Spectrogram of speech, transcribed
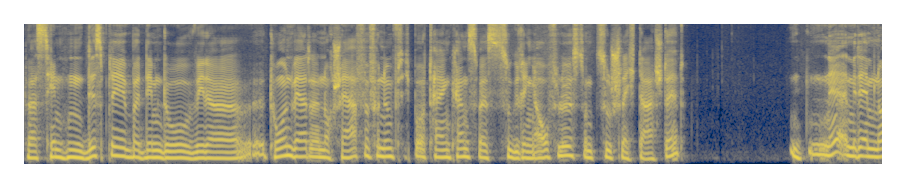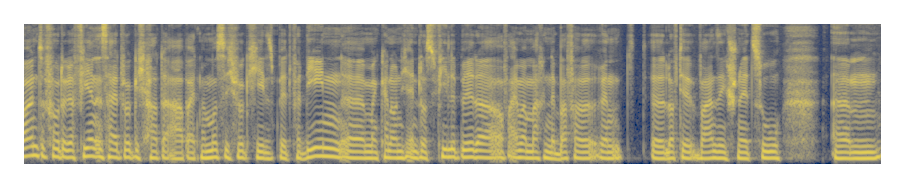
Du hast hinten ein Display, bei dem du weder Tonwerte noch Schärfe vernünftig beurteilen kannst, weil es zu gering auflöst und zu schlecht darstellt. Ne, mit der M9 zu fotografieren ist halt wirklich harte Arbeit. Man muss sich wirklich jedes Bild verdienen. Äh, man kann auch nicht endlos viele Bilder auf einmal machen. Der Buffer rennt äh, läuft dir wahnsinnig schnell zu. Ähm,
